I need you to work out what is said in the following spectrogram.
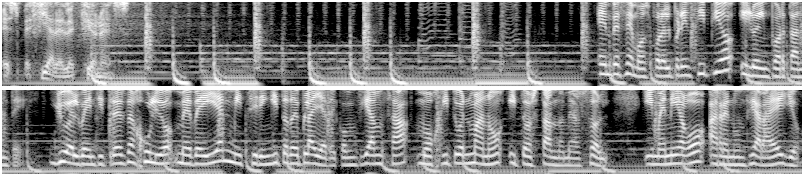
Especial Elecciones. Empecemos por el principio y lo importante. Yo el 23 de julio me veía en mi chiringuito de playa de confianza, mojito en mano y tostándome al sol, y me niego a renunciar a ello.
